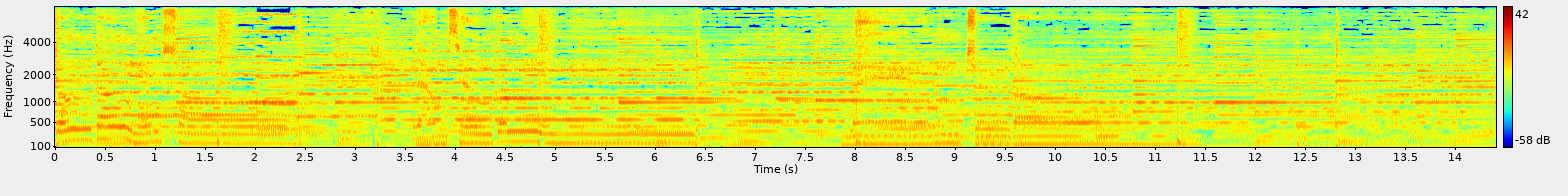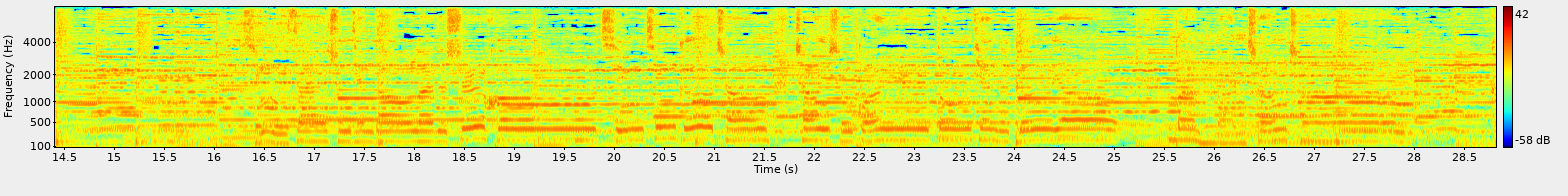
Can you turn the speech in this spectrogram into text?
正当年少，两千个秘密。听歌唱，唱一首关于冬天的歌谣，漫漫长长，鸽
